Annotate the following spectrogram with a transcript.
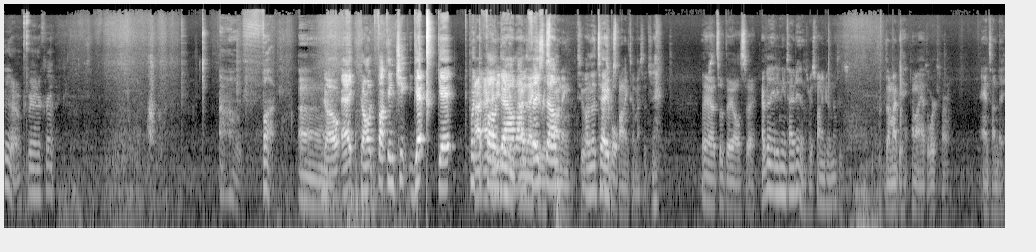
You know, Commander Krennic. Oh fuck. Um, No, hey, don't fucking cheat. Get, get. Put the I- I- I phone didn't down even- I on was actually face down to on the I was table. responding to a message. Yeah, that's what they all say. I really didn't even type it in. I was responding to a message. Because I might be, I might have to work tomorrow and Sunday.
